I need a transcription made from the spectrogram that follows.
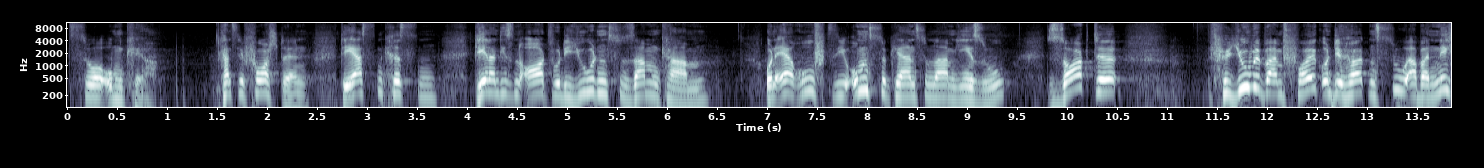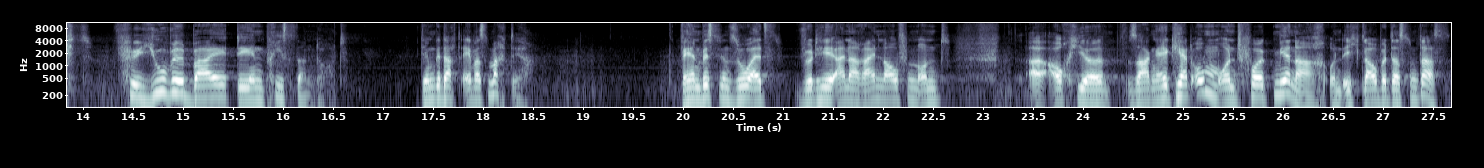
zur Umkehr. Kannst dir vorstellen, die ersten Christen gehen an diesen Ort, wo die Juden zusammenkamen, und er ruft sie umzukehren zum Namen Jesu, sorgte für Jubel beim Volk und die hörten zu, aber nicht für Jubel bei den Priestern dort. Die haben gedacht, ey, was macht der? Wäre ein bisschen so, als würde hier einer reinlaufen und auch hier sagen, hey, kehrt um und folgt mir nach und ich glaube das und das.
